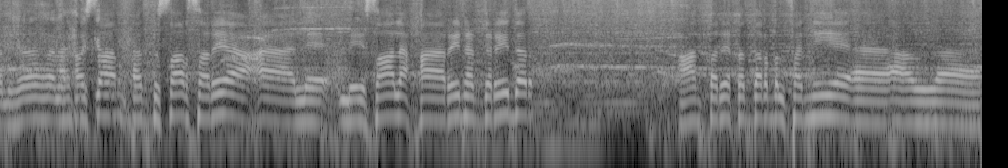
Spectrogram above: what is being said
أنهاها انتصار الحكم. انتصار سريع آه، لصالح آه، رينر ذا ريدر عن طريق الضربة الفنية آه، ال-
